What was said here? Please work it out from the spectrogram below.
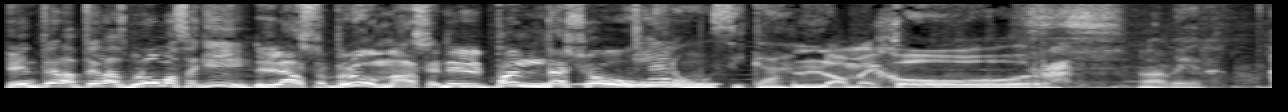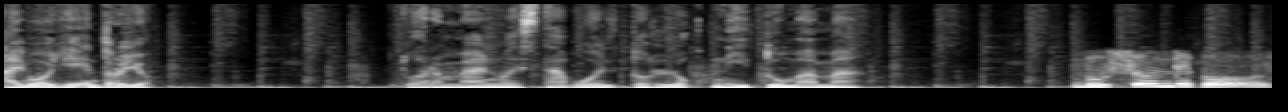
Entérate las bromas aquí. Las bromas en el Panda Show. Claro, música. Lo mejor. A ver, ahí voy, entro yo. Tu hermano está vuelto loco, ni tu mamá. Buzón de voz.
